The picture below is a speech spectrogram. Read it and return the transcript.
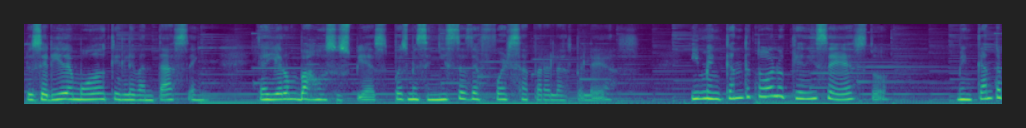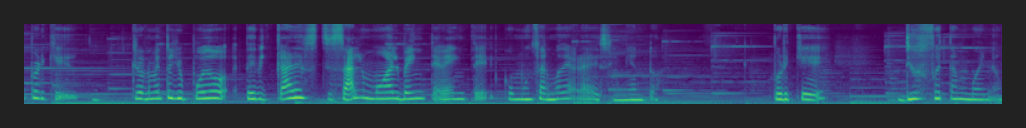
Los herí de modo que levantasen cayeron bajo sus pies, pues me ceñiste de fuerza para las peleas. Y me encanta todo lo que dice esto. Me encanta porque realmente yo puedo dedicar este salmo al 2020 como un salmo de agradecimiento. Porque Dios fue tan bueno.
